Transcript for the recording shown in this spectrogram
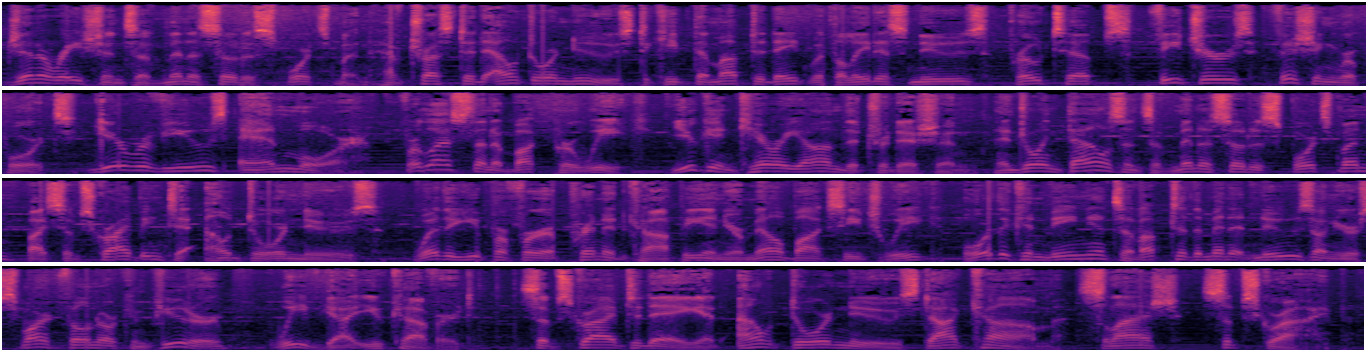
generations of Minnesota sportsmen have trusted Outdoor News to keep them up to date with the latest news, pro tips, features, fishing reports, gear reviews, and more. For less than a buck per week, you can carry on the tradition and join thousands of Minnesota sportsmen by subscribing to Outdoor News. Whether you prefer a printed copy in your mailbox each week or the convenience of up to the minute news on your smartphone or computer, we've got you covered. Subscribe today at outdoornews.com/subscribe.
